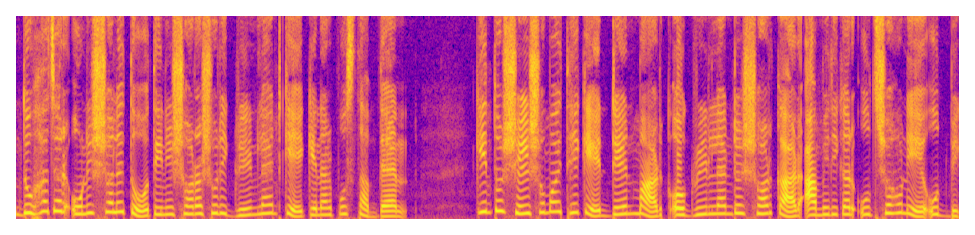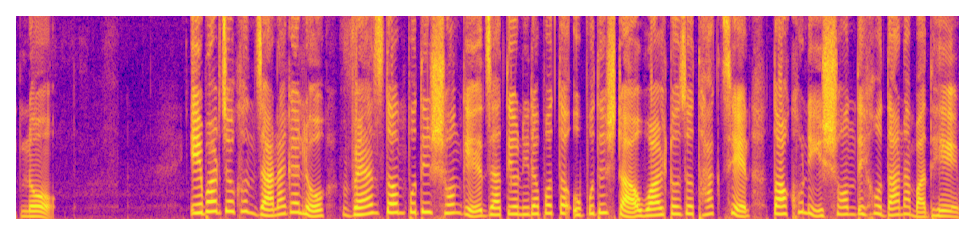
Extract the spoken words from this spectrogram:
দু হাজার উনিশ সালে তো তিনি সরাসরি গ্রিনল্যান্ডকে কেনার প্রস্তাব দেন। কিন্তু সেই সময় থেকে ডেনমার্ক ও গ্রিনল্যান্ডের সরকার আমেরিকার উৎসাহ নিয়ে উদ্বিগ্ন। এবার যখন জানা গেল ভ্যান্স দম্পতির সঙ্গে জাতীয় নিরাপত্তা উপদেষ্টা ওয়াল্টজও থাকছেন, তখনই সন্দেহ দানা বাঁধে।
